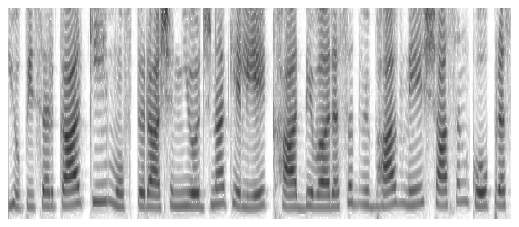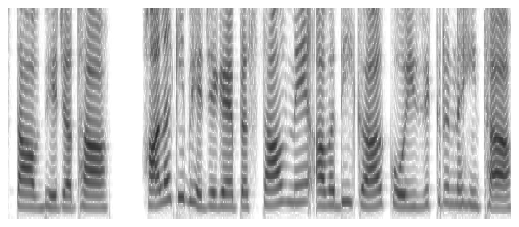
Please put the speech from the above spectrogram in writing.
यूपी सरकार की मुफ़्त राशन योजना के लिए खाद्य व रसद विभाग ने शासन को प्रस्ताव भेजा था। हालाँकि भेजे गए प्रस्ताव में अवधि का कोई ज़िक्र नहीं था।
